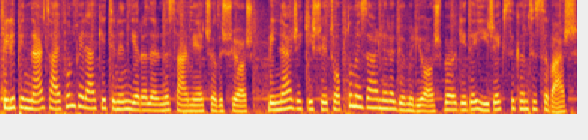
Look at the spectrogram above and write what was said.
Filipinler tayfun felaketinin yaralarını sarmaya çalışıyor. Binlerce kişi toplu mezarlara gömülüyor. Bölgede yiyecek sıkıntısı var.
